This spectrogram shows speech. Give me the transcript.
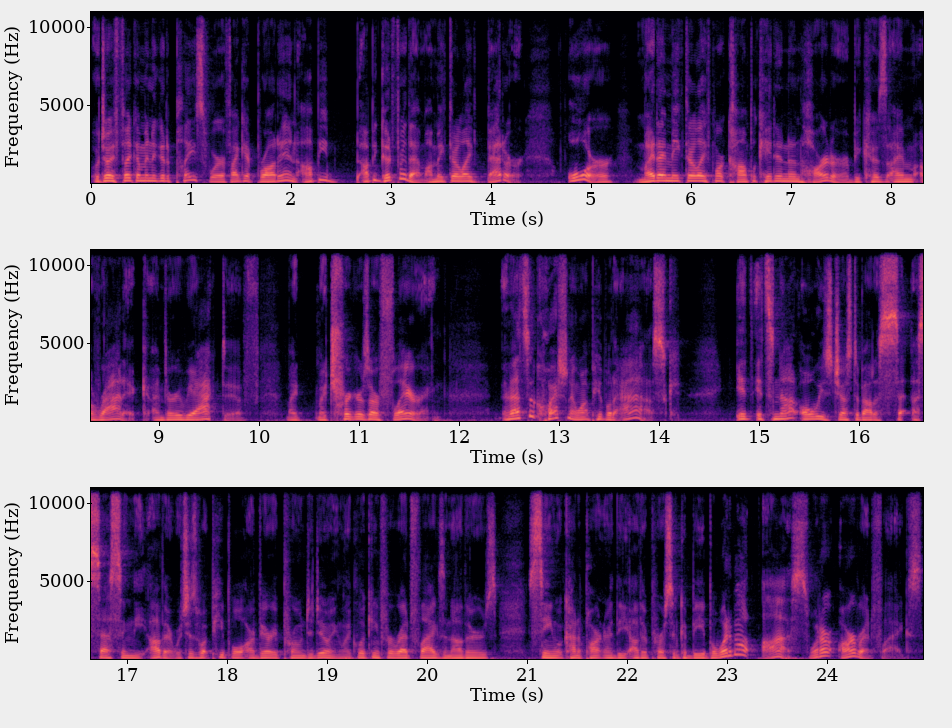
Or do I feel like I'm in a good place where if I get brought in, I'll be I'll be good for them. I'll make their life better. Or might I make their life more complicated and harder because I'm erratic? I'm very reactive. My my triggers are flaring. And that's a question I want people to ask. It, it's not always just about ass- assessing the other, which is what people are very prone to doing, like looking for red flags in others, seeing what kind of partner the other person could be. But what about us? What are our red flags?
